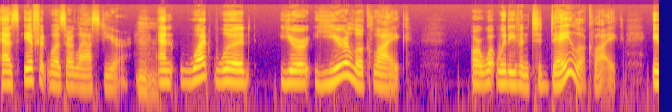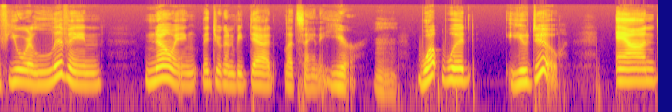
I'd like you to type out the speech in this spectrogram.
as if it was our last year? Mm-hmm. And what would your year look like, or what would even today look like, if you were living knowing that you're going to be dead, let's say in a year? Mm-hmm. What would you do? And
